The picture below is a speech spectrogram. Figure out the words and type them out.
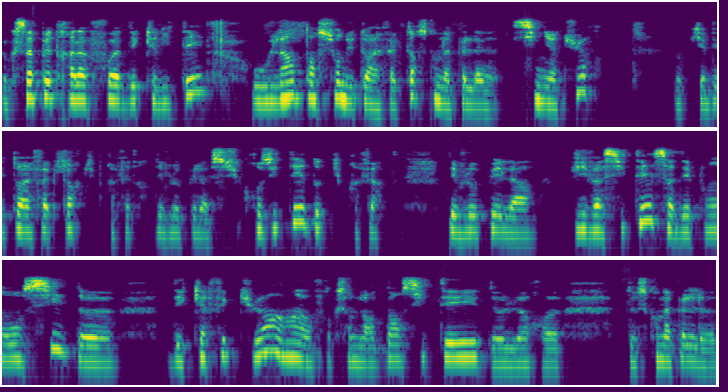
Donc ça peut être à la fois des qualités ou l'intention du torréfacteur, ce qu'on appelle la signature. Donc il y a des torréfacteurs qui préfèrent développer la sucrosité, d'autres qui préfèrent développer la vivacité, ça dépend aussi de, des cafés que tu as, hein, en fonction de leur densité, de, euh, ce qu'on appelle euh,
